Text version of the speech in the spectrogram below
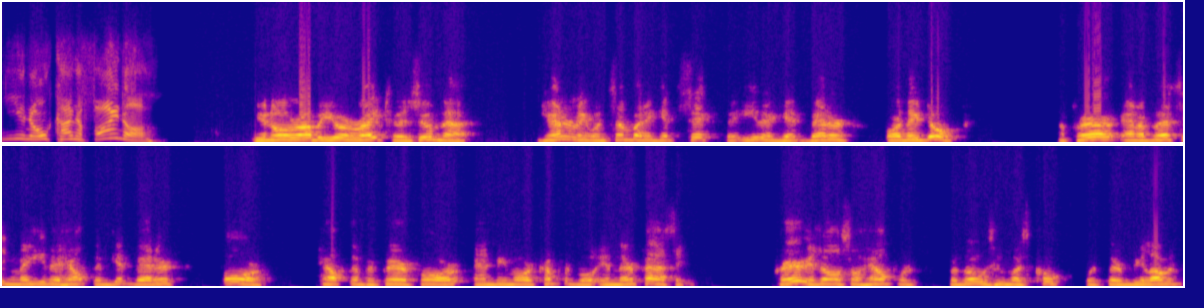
you know, kind of final. You know, Robbie, you're right to assume that. Generally, when somebody gets sick, they either get better or they don't. A prayer and a blessing may either help them get better or help them prepare for and be more comfortable in their passing. Prayer is also helpful for those who must cope with their beloved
